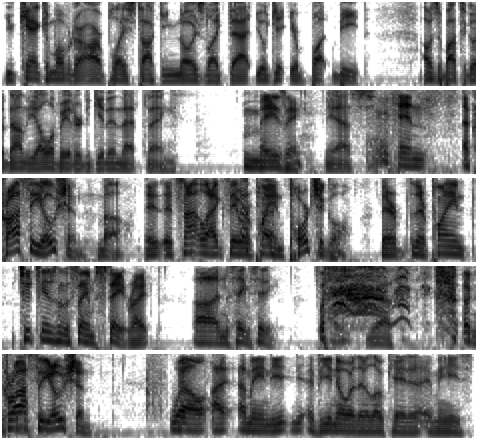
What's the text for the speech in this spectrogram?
You can't come over to our place talking noise like that. You'll get your butt beat. I was about to go down the elevator to get in that thing. Amazing. Yes. And across the ocean, Bo. It, it's not like they were playing Portugal. They're they're playing two teams in the same state, right? Uh, in the same city. Yes. Across the ocean. Well, I, I mean, if you know where they're located, I mean, he's,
